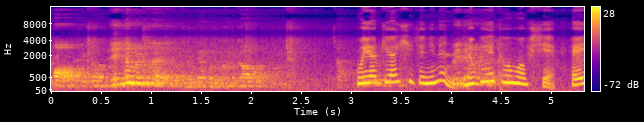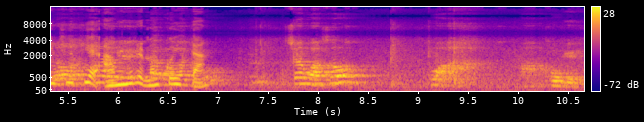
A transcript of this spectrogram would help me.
어 이거 리듬을 타야지 리듬을 그러니까. 우혁이와 희준이는 누구의 도움 없이 H.O.T의 안무를 맡고 있다. 쫙 와서 와 아, 거기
